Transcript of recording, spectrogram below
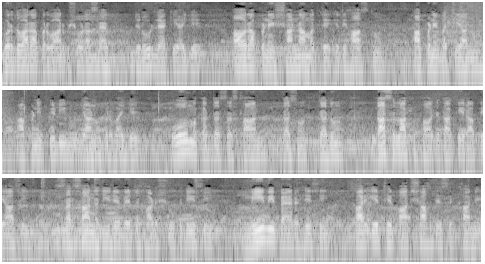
ਗੁਰਦੁਆਰਾ ਪਰਿਵਾਰ ਵਿਛੋੜਾ ਸਾਹਿਬ ਜ਼ਰੂਰ ਲੈ ਕੇ ਆਈਏ ਔਰ ਆਪਣੇ ਸ਼ਾਨਾ ਮੱਤੇ ਇਤਿਹਾਸ ਤੋਂ ਆਪਣੇ ਬੱਚਿਆਂ ਨੂੰ, ਆਪਣੀ ਪੀੜ੍ਹੀ ਨੂੰ ਜਾਣੂ ਕਰਵਾਈਏ। ਉਹ ਮੁਕੱਦਸ ਸਥਾਨ ਦਸੋਂ, ਜਦੋਂ 10 ਲੱਖ ਫੌਜ ਦਾ ਘੇਰਾ ਪਿਆ ਸੀ, ਸਰਸਾ ਨਦੀ ਦੇ ਵਿੱਚ ਹੜ ਛੂਕਦੀ ਸੀ, ਮੀਂਹ ਵੀ ਪੈ ਰਹੇ ਸੀ ਪਰ ਇੱਥੇ ਪਾਤਸ਼ਾਹ ਦੇ ਸਿੱਖਾਂ ਨੇ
